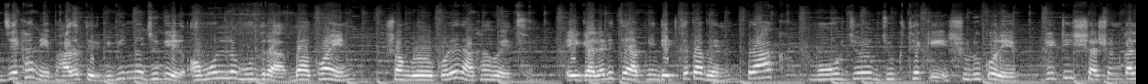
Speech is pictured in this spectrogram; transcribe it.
যেখানে ভারতের বিভিন্ন যুগের অমূল্য মুদ্রা বা কয়েন সংগ্রহ করে রাখা হয়েছে। এই গ্যালারিতে আপনি দেখতে পাবেন প্রাক মৌর্য যুগ থেকে শুরু করে ব্রিটিশ শাসনকাল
